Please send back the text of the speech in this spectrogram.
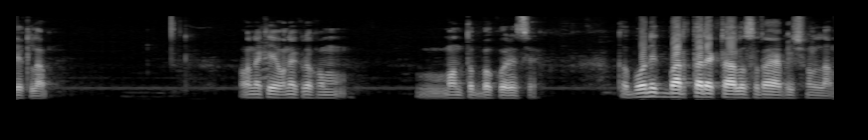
দেখলাম। অনেকে অনেক রকম মন্তব্য করেছে। তো বণিক বার্তার একটা আলোচনায় আমি শুনলাম।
